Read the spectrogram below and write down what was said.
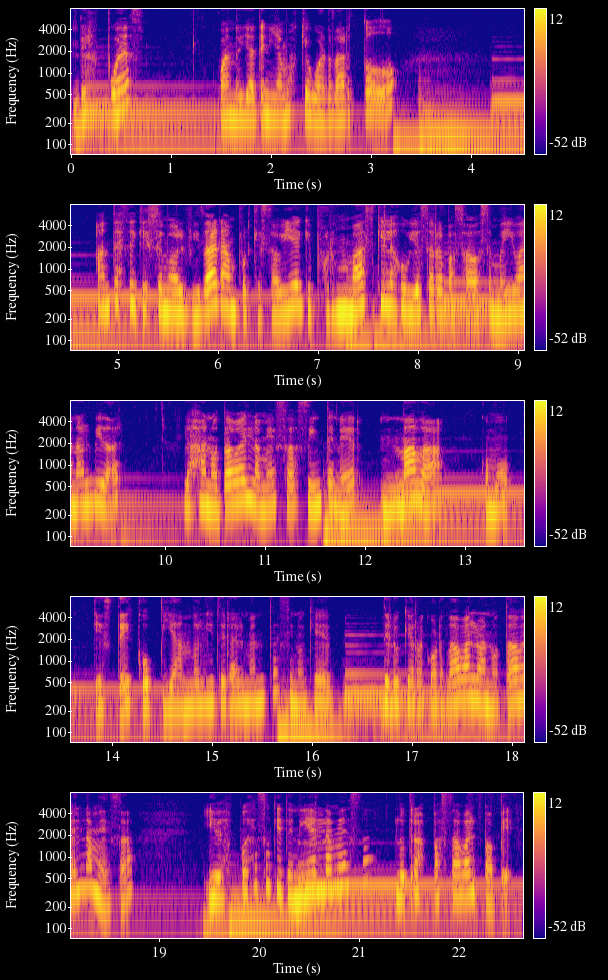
Después, cuando ya teníamos que guardar todo, antes de que se me olvidaran, porque sabía que por más que las hubiese repasado se me iban a olvidar, las anotaba en la mesa sin tener nada como que esté copiando literalmente, sino que de lo que recordaba lo anotaba en la mesa y después eso que tenía en la mesa lo traspasaba al papel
